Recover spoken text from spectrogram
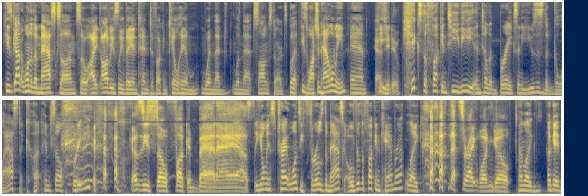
he's got one of the masks on, so I obviously they intend to fucking kill him when that when that song starts. But he's watching Halloween and As he you do. kicks the fucking TV until it breaks, and he uses the glass to cut himself free. Because he's so fucking badass. he only has to try it once. He throws the mask over the fucking camera, like. That's right, one go. I'm like, okay,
